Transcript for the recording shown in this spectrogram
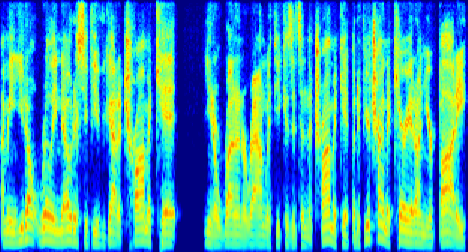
I mean, you don't really notice if you've got a trauma kit you know running around with you because it's in the trauma kit but if you're trying to carry it on your body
